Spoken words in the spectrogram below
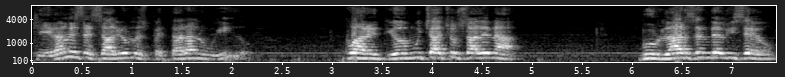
que era necesario respetar al ungido? 42 muchachos salen a burlarse del liceo.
